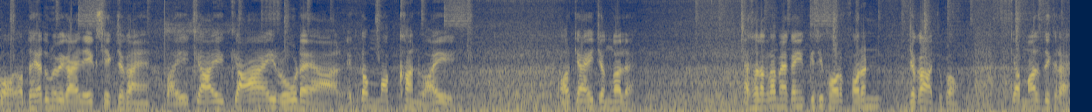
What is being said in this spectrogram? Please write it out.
बहुत और देहरादून में भी गाय एक से एक जगह हैं। भाई, क्या ही क्या ही रोड है यार। एकदम मक्खन, भाई। और क्या ही जंगल है। ऐसा लग रहा है मैं कहीं किसी फॉरेन जगह आ चुका हूँ। क्या मस्त दिख रहा है।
